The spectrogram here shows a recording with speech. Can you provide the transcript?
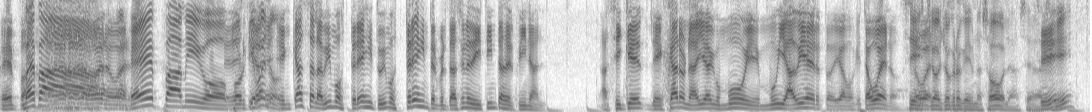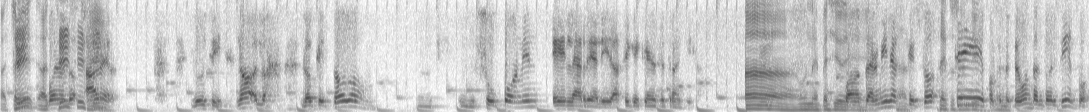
Epa. ¡Epa! bueno, bueno. ¡Epa, amigo! Te Porque decía, bueno. En casa la vimos tres y tuvimos tres interpretaciones distintas del final. Así que dejaron ahí algo muy, muy abierto, digamos, que está bueno. Sí, está bueno. yo, yo creo que hay una sola. O sea, ¿Sí? ¿A Sí. tres? ¿A Bueno, sí, lo- sí, a sí. ver, Lucy, no, lo, lo que todos mm, suponen es la realidad, así que quédense tranquilos. Ah, una especie de. Cuando termina claro, que todo... Sí, sentido. porque me preguntan todo el tiempo.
